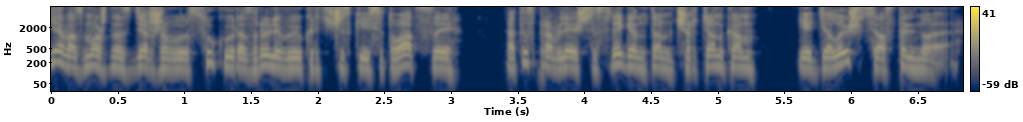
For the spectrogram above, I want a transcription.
я, возможно, сдерживаю суку и разруливаю критические ситуации, а ты справляешься с регентом, чертенком и делаешь все остальное.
